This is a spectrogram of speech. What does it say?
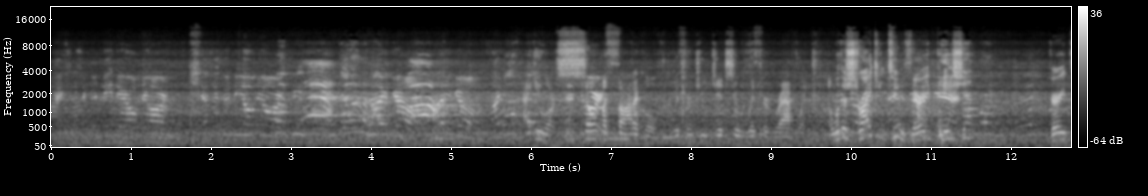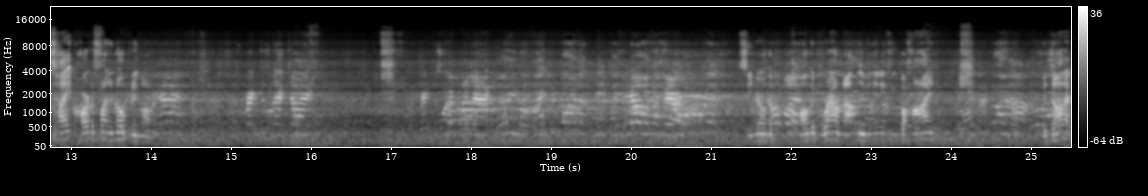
Nice. That's a good knee there over the arm. That's a good knee over the arm. There you go. There you go. Right? Aguilar's so methodical with her jiu-jitsu, with her grappling. And with her striking too, very patient, very tight, hard to find an opening on her. Let's break this neck tight. Break this neck of the neck. Get the elbow from there. See here on the on. the ground, not leaving anything behind. Vidonic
